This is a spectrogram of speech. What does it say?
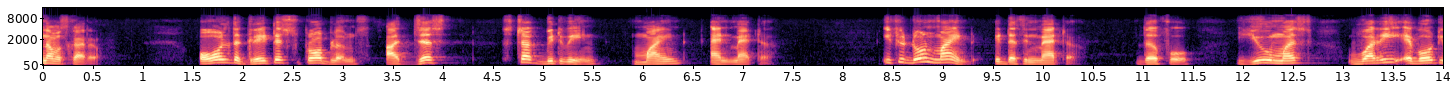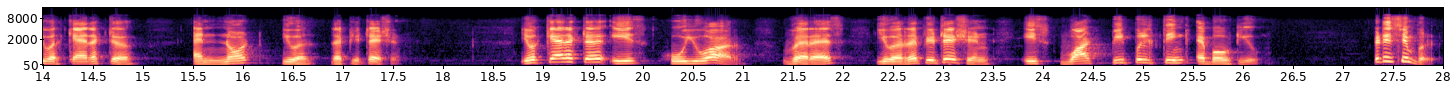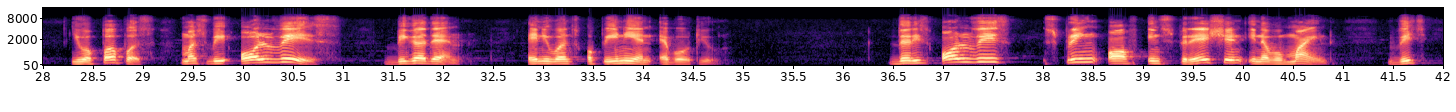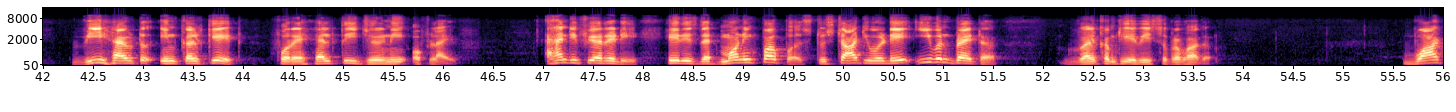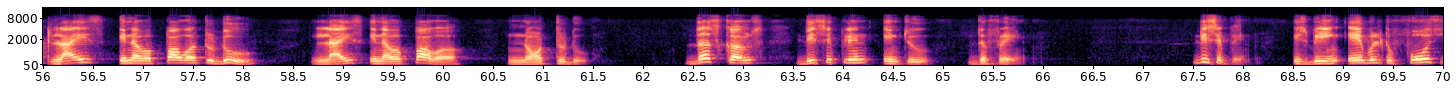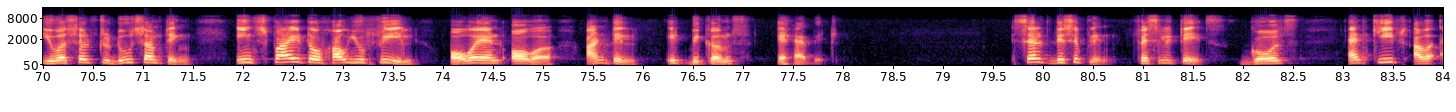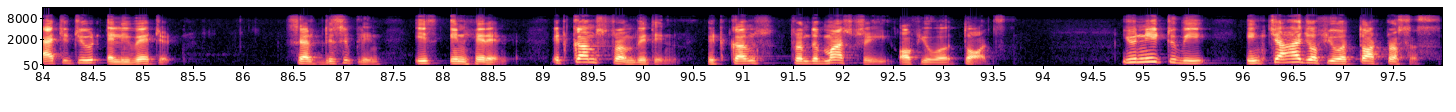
Namaskaram. All the greatest problems are just stuck between mind and matter. If you don't mind, it doesn't matter. Therefore, you must worry about your character and not your reputation. Your character is who you are, whereas your reputation is what people think about you. It is simple. Your purpose must be always bigger than anyone's opinion about you. There is always spring of inspiration in our mind which we have to inculcate for a healthy journey of life. And if you are ready, here is that morning purpose to start your day even brighter. Welcome to AV Suprabhatham. What lies in our power to do lies in our power not to do. Thus comes discipline into the frame. Discipline is being able to force yourself to do something in spite of how you feel over and over until it becomes a habit. Self discipline facilitates goals and keeps our attitude elevated. Self discipline is inherent, it comes from within, it comes from the mastery of your thoughts. You need to be in charge of your thought process.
